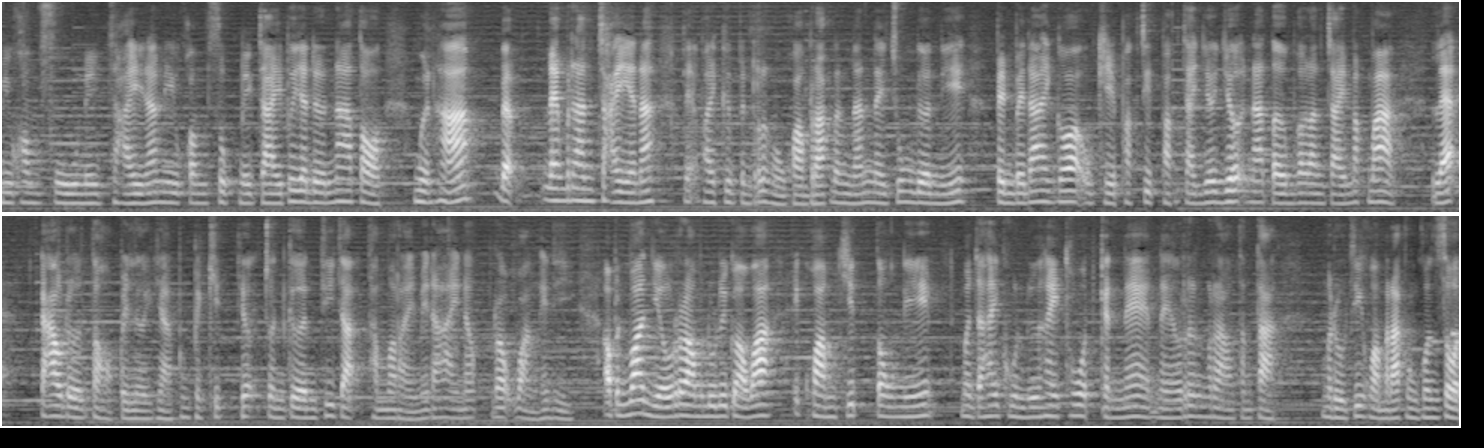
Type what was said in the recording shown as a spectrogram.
มีความฟูในใจนะมีความสุขในใจเพื่อจะเดินหน้าต่อ เหมือนหาแบบแรงบันดาลใจอะนะเนี่ยไพ่คือเป็นเรื่องของความรักดังนั้นในช่วงเดือนนี้เป็นไปได้ก็โอเค พักจิตพักใจเยอะๆนะเติมกำลังใจมากๆ และก้าวเดินต่อไปเลยอย่าเพิ่งไปคิดเยอะจนเกินที่จะทำอะไรไม่ได้นะระวังให้ดี เอาเป็นว่าเดี๋ยวเรามาดูดีกว่าว่าไอ้ความคิดตรงนี้ มันจะให้คุณหรือให้โทษกันแน่ในเรื่องราวต่างๆ มาดูที่ความรักของคนโสด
